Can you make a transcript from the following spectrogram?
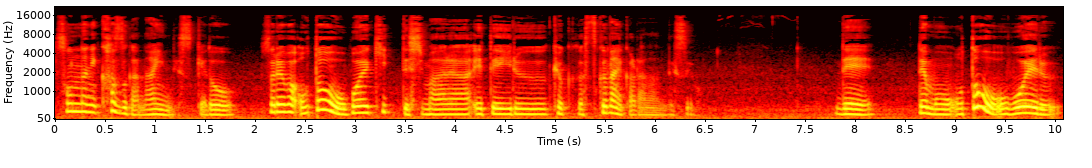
そんなに数がないんですけどそれは音を覚えきってしまえている曲が少ないからなんですよ。ででも音を覚える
